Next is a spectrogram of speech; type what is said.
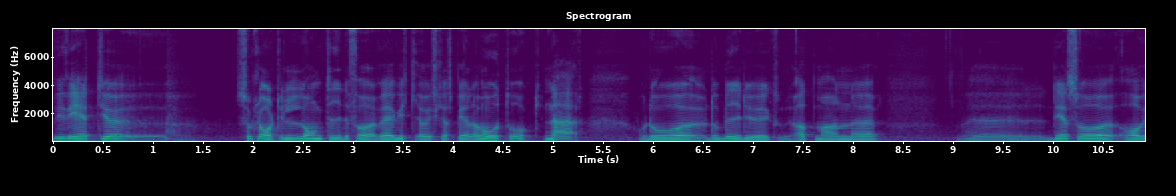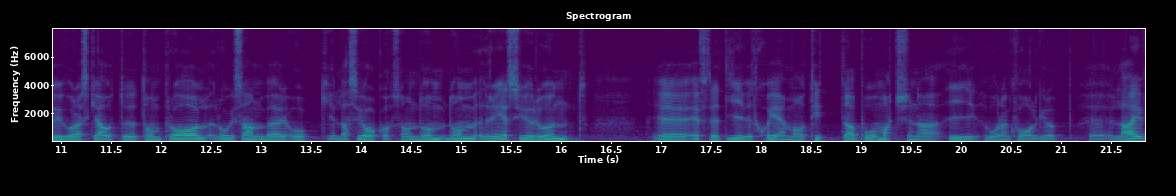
vi vet ju såklart i lång tid i förväg vilka vi ska spela mot och när. Och då, då blir det ju att man... Eh, dels så har vi våra scouter Tom Prahl, Roger Sandberg och Lasse Jakobsson. De, de reser ju runt eh, efter ett givet schema och tittar på matcherna i våran kvalgrupp eh, live.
